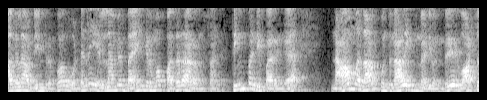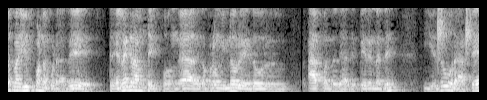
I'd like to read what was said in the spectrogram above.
ஆகல அப்படின்றப்ப உடனே எல்லாமே பயங்கரமா பதற ஆரம்பிச்சிட்டாங்க. திங்க் பண்ணி பாருங்க. நாம தான் கொஞ்ச நாளைக்கு முன்னாடி வந்து வாட்ஸ்அப்லாம் யூஸ் பண்ணக்கூடாது. டெலகிராம் சைட் போங்க. அதுக்கப்புறம் இன்னொரு ஏதோ ஒரு ஆப் வந்தது. அது பேர் என்னது? ஏதோ ஒரு ஆப்பே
